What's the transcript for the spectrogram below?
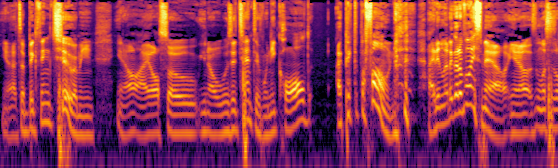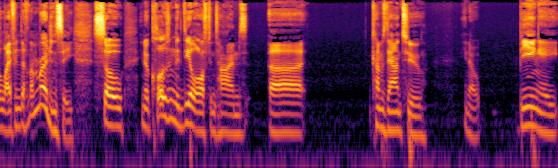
You know, that's a big thing too. I mean, you know, I also, you know, was attentive when he called I picked up the phone. I didn't let it go to voicemail, you know, unless it's a life and death emergency. So, you know, closing the deal oftentimes uh, comes down to, you know, being a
